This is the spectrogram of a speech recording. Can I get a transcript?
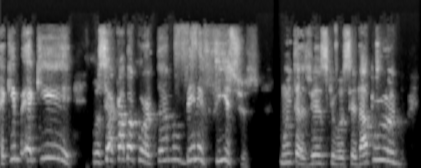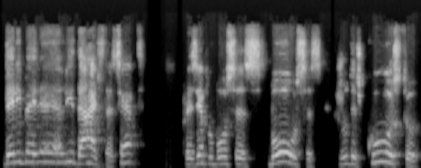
É que, é que você acaba cortando benefícios, muitas vezes, que você dá por de liberalidade, tá certo? Por exemplo, bolsas, bolsas, ajuda de custo,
